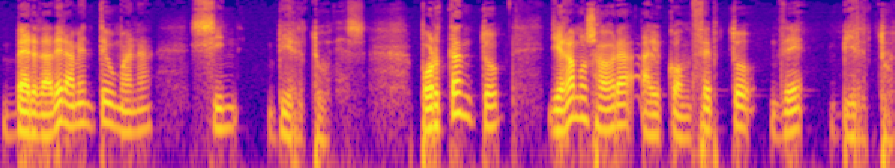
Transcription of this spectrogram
verdaderamente humana sin virtudes. Por tanto, llegamos ahora al concepto de virtud.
